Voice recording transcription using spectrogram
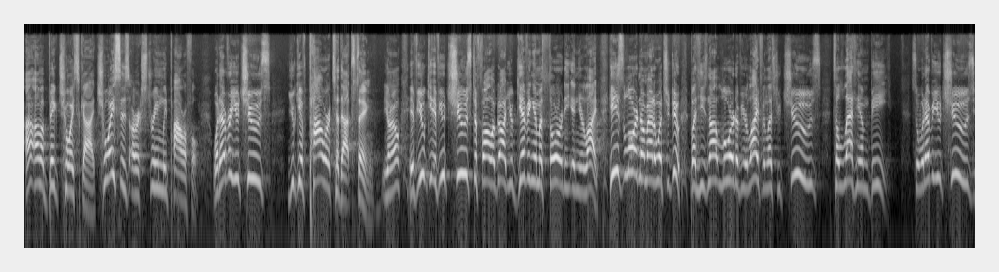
I'm a big choice guy. Choices are extremely powerful. Whatever you choose, you give power to that thing. You know, if you, if you choose to follow God, you're giving Him authority in your life. He's Lord no matter what you do, but He's not Lord of your life unless you choose to let Him be. So whatever you choose,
